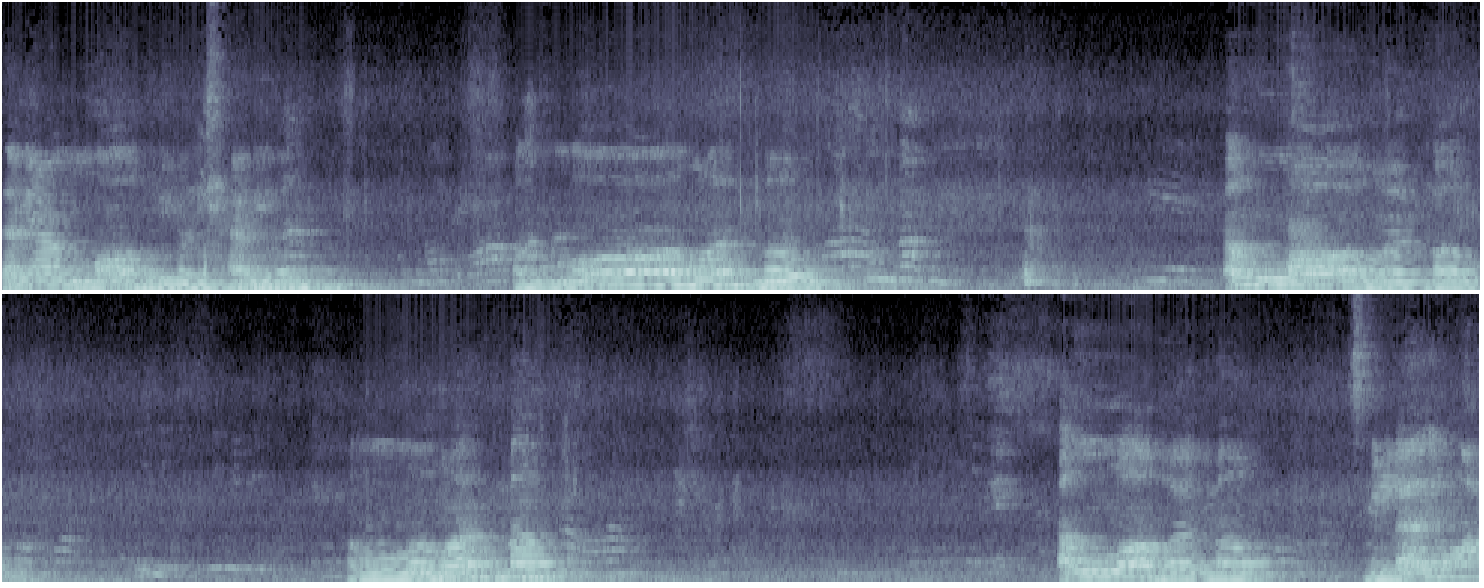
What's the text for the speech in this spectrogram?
سمع الله لمن حمده. الله أكبر. الله أكبر. الله أكبر. الله أكبر. بسم الله الرحمن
